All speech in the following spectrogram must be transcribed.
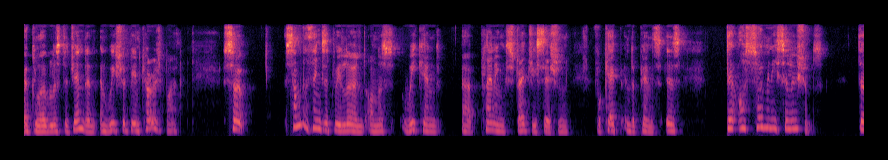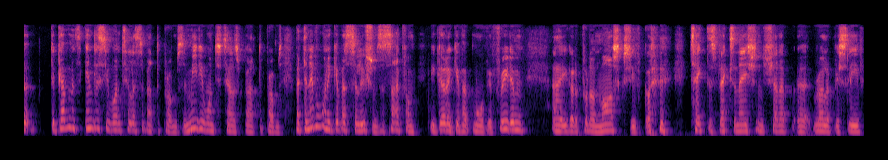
globalist agenda, and we should be encouraged by it. So, some of the things that we learned on this weekend uh, planning strategy session for Cape Independence is there are so many solutions. The, the governments endlessly want to tell us about the problems. The media want to tell us about the problems, but they never want to give us solutions aside from you've got to give up more of your freedom, uh, you've got to put on masks. You've got to take this vaccination, shut up, uh, roll up your sleeve,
